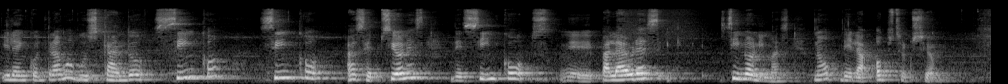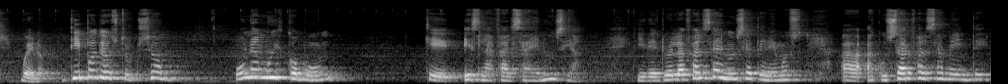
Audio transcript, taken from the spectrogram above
Y la encontramos buscando cinco, acepciones de cinco eh, palabras sinónimas ¿no? de la obstrucción. Bueno, tipo de obstrucción. Una muy común que es la falsa denuncia. Y dentro de la falsa denuncia tenemos acusar falsamente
